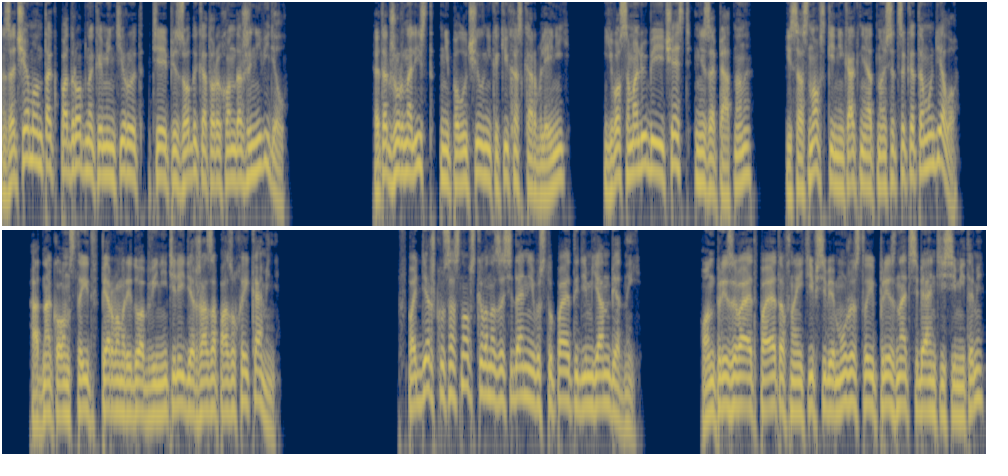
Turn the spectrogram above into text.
Зачем он так подробно комментирует те эпизоды, которых он даже не видел? Этот журналист не получил никаких оскорблений, его самолюбие и честь не запятнаны, и Сосновский никак не относится к этому делу. Однако он стоит в первом ряду обвинителей, держа за пазухой камень. В поддержку Сосновского на заседании выступает и Демьян Бедный. Он призывает поэтов найти в себе мужество и признать себя антисемитами,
